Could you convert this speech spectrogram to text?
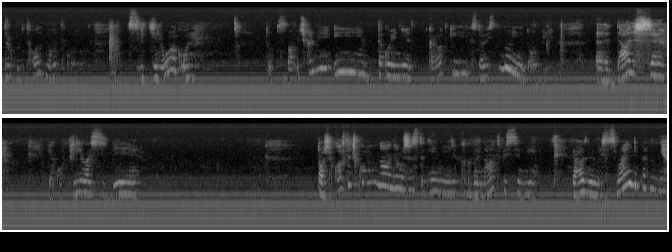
вдруг будет холодно, вот такой вот свитерок. Он тут с бабочками и такой не короткий, то есть, ну и не долгий. Э, дальше я купила себе тоже кофточку, но она уже с такими как бы надписями, разными смайликами. Мне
